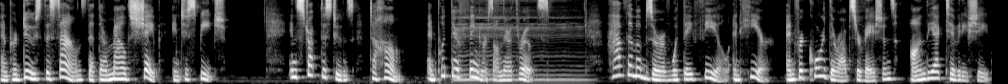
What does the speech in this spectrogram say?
and produce the sounds that their mouths shape into speech. Instruct the students to hum and put their fingers on their throats. Have them observe what they feel and hear and record their observations on the activity sheet.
